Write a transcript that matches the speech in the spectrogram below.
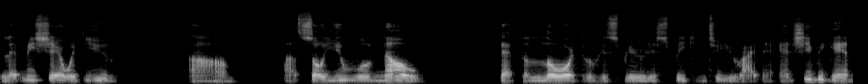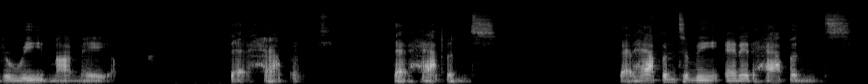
let me share with you, um, uh, so you will know that the Lord, through His Spirit, is speaking to you right now." And she began to read my mail. That happens. That happens. That happened to me and it happens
